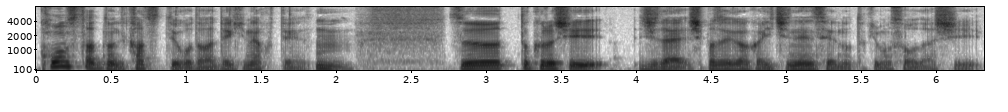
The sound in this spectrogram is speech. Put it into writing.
コンスタントに勝つっていうことができなくて、ずーっと苦しい時代、柴崎学科1年生の時もそうだし、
